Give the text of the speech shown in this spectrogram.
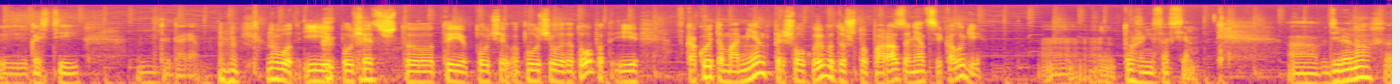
и гостей и так далее. Угу. Ну вот, и получается, что ты получил, получил этот опыт и в какой-то момент пришел к выводу, что пора заняться экологией. Тоже не совсем. А, в 90...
